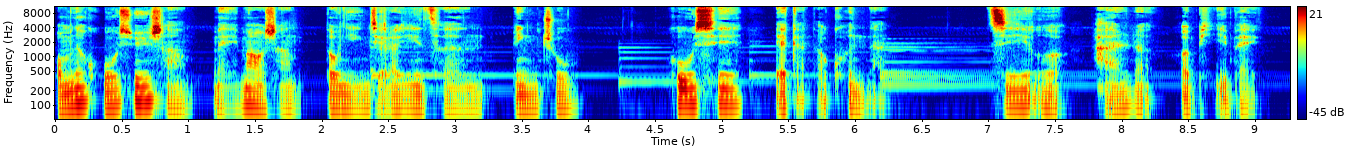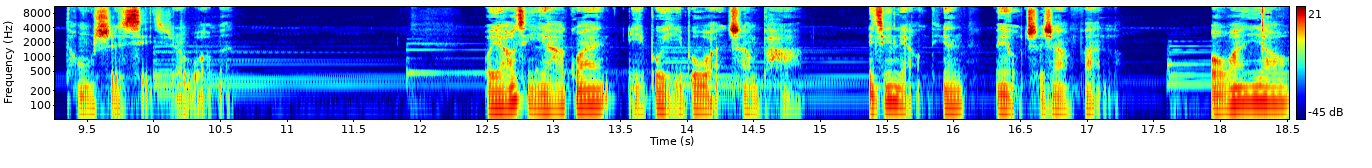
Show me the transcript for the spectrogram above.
我们的胡须上、眉毛上都凝结了一层冰珠，呼吸也感到困难。饥饿、寒冷和疲惫同时袭击着我们。我咬紧牙关，一步一步往上爬。已经两天没有吃上饭了。我弯腰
